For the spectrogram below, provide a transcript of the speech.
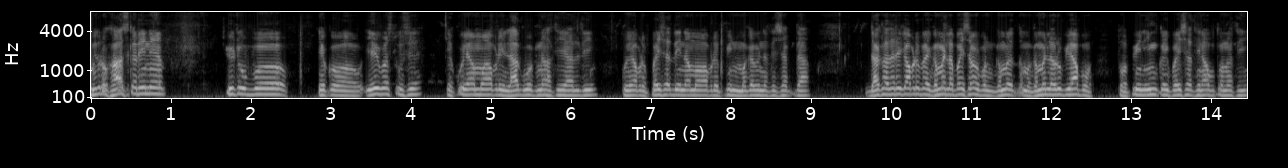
મિત્રો ખાસ કરીને યુટ્યુબ એક એવી વસ્તુ છે કે કોઈ આમાં આપણી લાગવગ નથી હાલતી, કોઈ આપણે પૈસા દઈને આમાં આપણે પિન મગાવી નથી શકતા. દાખલા તરીકે આપણે પાસે ગમે એટલા પૈસા હોય, પણ ગમે, તમે ગમે એટલા રૂપિયા આપો, તો પિન એમ કંઈ પૈસાથી આવતો નથી.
